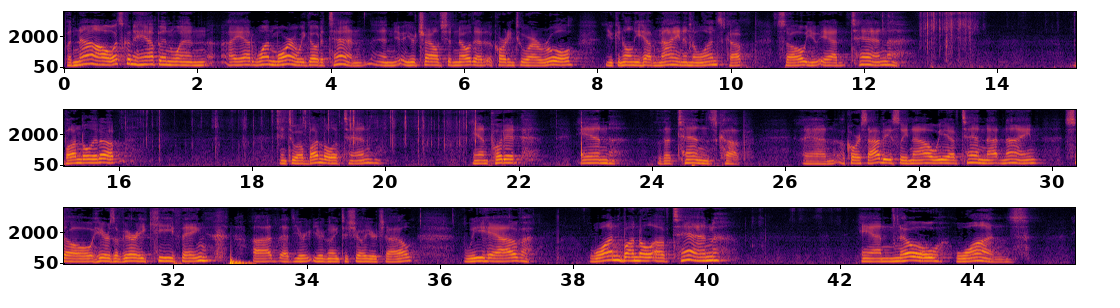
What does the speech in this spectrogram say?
But now, what's going to happen when I add one more and we go to 10? And your child should know that according to our rule, you can only have 9 in the ones cup. So you add 10, bundle it up into a bundle of 10, and put it in the tens cup. And of course, obviously, now we have 10, not 9. So here's a very key thing uh, that you're, you're going to show your child. We have one bundle of 10 and no ones.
